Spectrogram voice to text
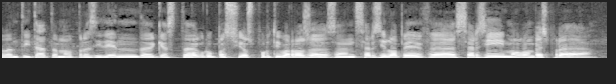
l'entitat, amb el president d'aquesta agrupació esportiva Roses, en Sergi López. Eh, Sergi, molt bon vespre. Bona nit.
